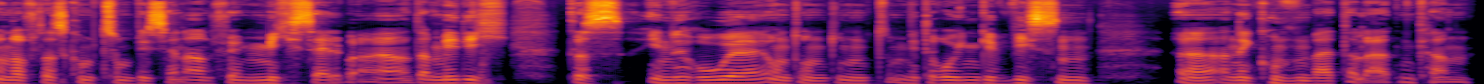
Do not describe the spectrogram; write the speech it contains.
Und auf das kommt so ein bisschen an für mich selber, ja, damit ich das in Ruhe und, und, und mit ruhigem Gewissen äh, an den Kunden weiterleiten kann.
